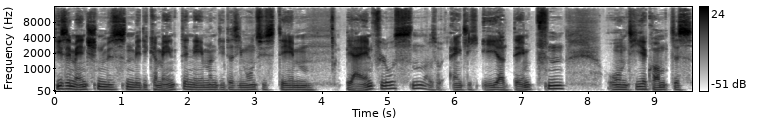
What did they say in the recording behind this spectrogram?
Diese Menschen müssen Medikamente nehmen, die das Immunsystem beeinflussen, also eigentlich eher dämpfen. Und hier kommt es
